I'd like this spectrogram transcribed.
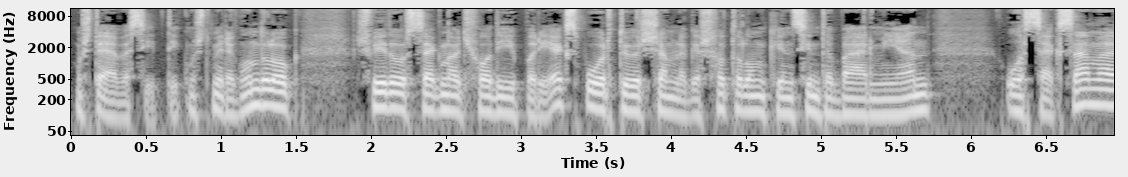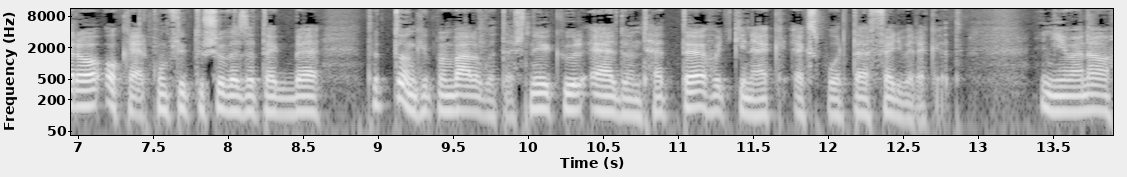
most elveszítik. Most mire gondolok? Svédország nagy hadipari exportőr, semleges hatalomként szinte bármilyen ország számára, akár konfliktusövezetekbe, tehát tulajdonképpen válogatás nélkül eldönthette, hogy kinek exportál fegyvereket. Nyilván a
